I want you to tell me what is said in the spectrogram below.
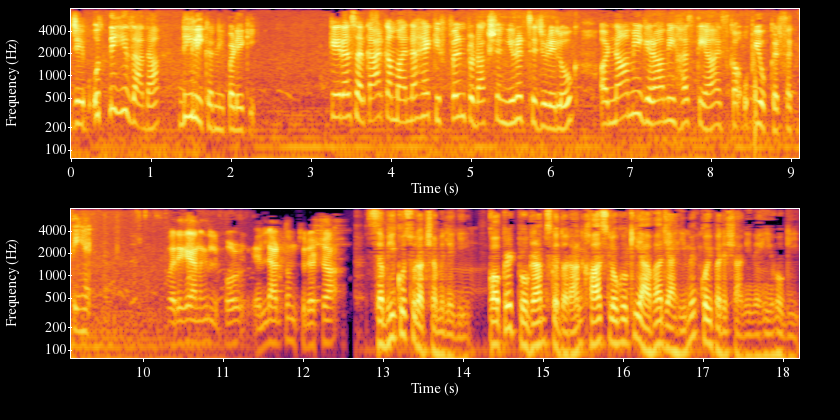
जेब उतनी ही ज्यादा ढीली करनी पड़ेगी केरल सरकार का मानना है कि फिल्म प्रोडक्शन यूनिट से जुड़े लोग और नामी गिरामी हस्तियां इसका उपयोग कर सकती हैं വരികയാണെങ്കിൽ ഇപ്പോൾ എല്ലായിടത്തും സുരക്ഷ सभी को सुरक्षा मिलेगी। कॉर्पोरेट प्रोग्राम्स के दौरान खास लोगों की आवाजाही में कोई परेशानी नहीं होगी।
